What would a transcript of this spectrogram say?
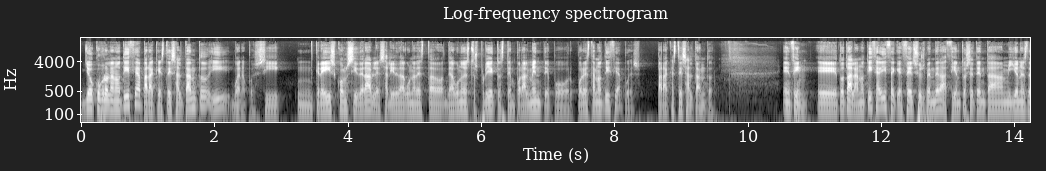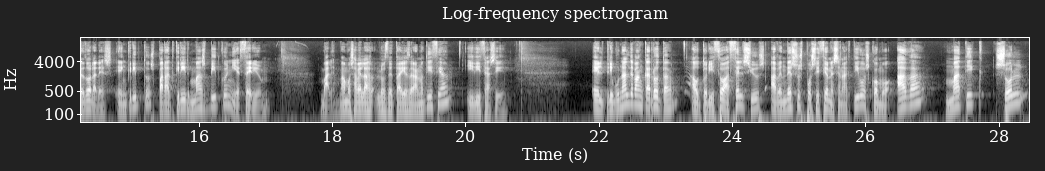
yo cubro la noticia para que estéis al tanto y bueno, pues si mm, creéis considerable salir de alguno de estos proyectos temporalmente por, por, esta noticia, pues para que estéis al tanto. En fin, eh, total, la noticia dice que Celsius venderá 170 millones de dólares en criptos para adquirir más Bitcoin y Ethereum. Vale, vamos a ver los detalles de la noticia y dice así. El Tribunal de Bancarrota autorizó a Celsius a vender sus posiciones en activos como ADA, Matic, Sol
